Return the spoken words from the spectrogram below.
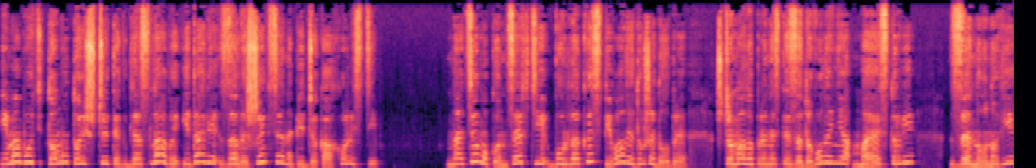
і, мабуть, тому той щитик для слави і далі залишився на піджаках хористів. На цьому концерті бурлаки співали дуже добре, що мало принести задоволення маестрові Зенонові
